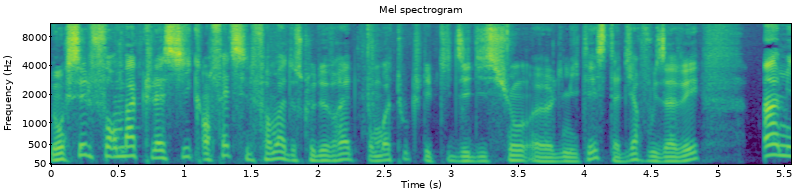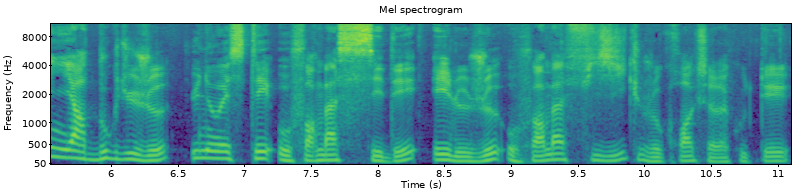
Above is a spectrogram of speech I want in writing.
Donc c'est le format classique. En fait, c'est le format de ce que devraient être pour moi toutes les petites éditions euh, limitées, c'est-à-dire vous avez un mini artbook du jeu, une OST au format CD et le jeu au format physique. Je crois que ça va coûter,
